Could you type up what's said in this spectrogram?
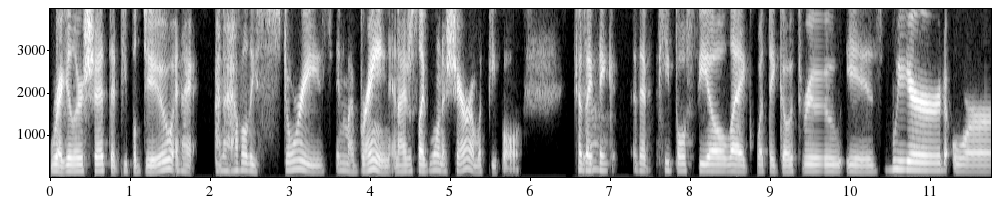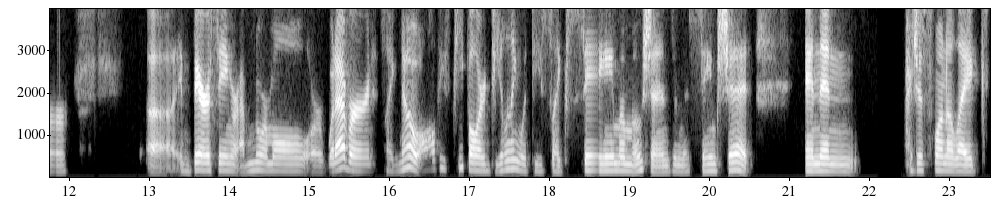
regular shit that people do, and I and I have all these stories in my brain, and I just like want to share them with people because I think that people feel like what they go through is weird or uh, embarrassing or abnormal or whatever. And it's like, no, all these people are dealing with these like same emotions and the same shit. And then I just want to like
